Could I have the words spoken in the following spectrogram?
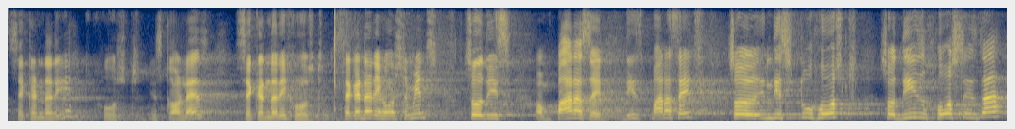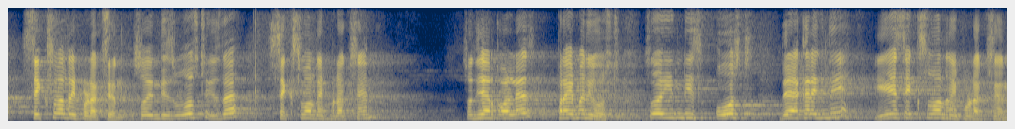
secondary host. Is called as secondary host. Secondary host means so this um, parasite. These parasites so in these two hosts so these host is the sexual reproduction. So in this host is the sexual reproduction. So they are called as primary host. So in this host they are occurring the asexual reproduction.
